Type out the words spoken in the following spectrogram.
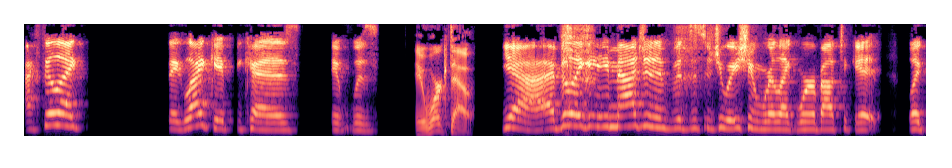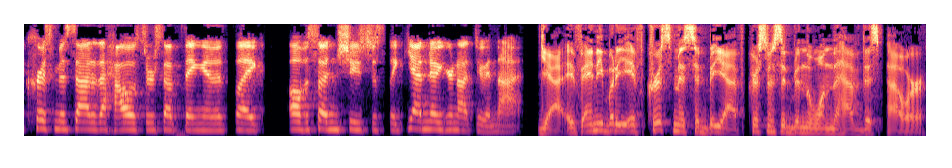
I feel like they like it because it was It worked out. Yeah, I feel like imagine if it's a situation where like we're about to get like Christmas out of the house or something, and it's like all of a sudden she's just like, "Yeah, no, you're not doing that." Yeah, if anybody, if Christmas had been, yeah, if Christmas had been the one to have this power,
